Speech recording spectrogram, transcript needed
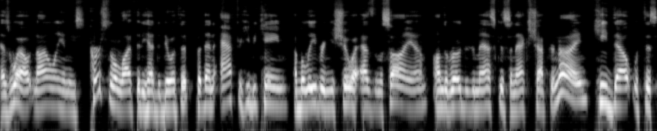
as well, not only in his personal life that he had to deal with it, but then after he became a believer in Yeshua as the Messiah on the road to Damascus in Acts chapter 9, he dealt with this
